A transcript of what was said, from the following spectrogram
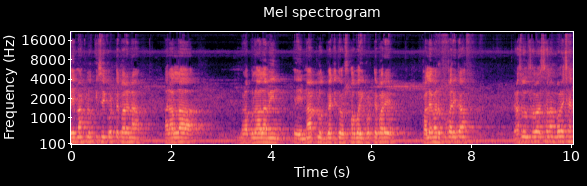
এই মাকলুক কিছুই করতে পারে না। আর আল্লাহ রাবুল আলমিন এই মাকলুক ব্যতীত সবাই করতে পারে। কলেমার উপকারিতা। রাসুল সাল্লাহ সাল্লাম বলেছেন,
